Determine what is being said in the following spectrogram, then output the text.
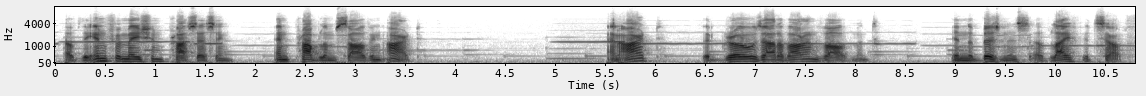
of the information processing and problem solving art. An art that grows out of our involvement in the business of life itself.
